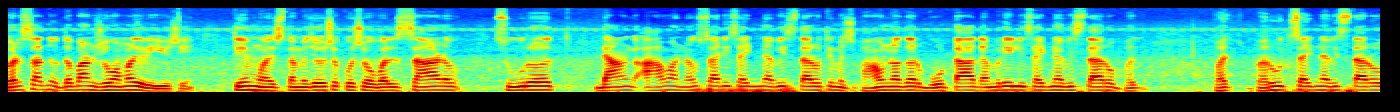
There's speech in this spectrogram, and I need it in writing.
વરસાદનું દબાણ જોવા મળી રહ્યું છે. તેમજ તમે જોઈ શકો છો, વલસાડ, સુરત ડાંગ, આહવા, નવસારી સાઈડના વિસ્તારો તેમજ ભાવનગર, બોટાદ, અમરેલી સાઈડના વિસ્તારો ભરૂચ સાઈડના વિસ્તારો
